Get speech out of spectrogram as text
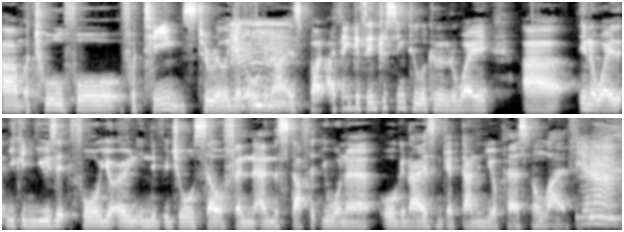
um, a tool for for teams to really get mm. organized. But I think it's interesting to look at it a way uh, in a way that you can use it for your own individual self and and the stuff that you want to organize and get done in your personal life. Yeah,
